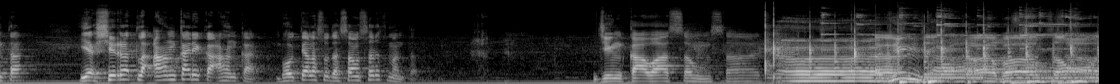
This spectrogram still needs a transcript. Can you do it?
कोणता या शरीरातला अहंकार आहे का अहंकार. भोवत्याला सुद्धा संसारच म्हणतात. जिंकावा संसार. जिंकावा संसार.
